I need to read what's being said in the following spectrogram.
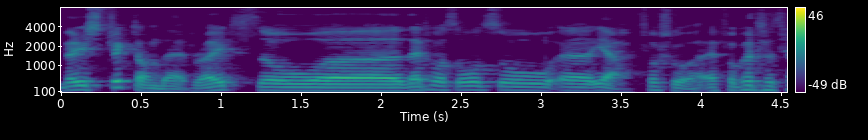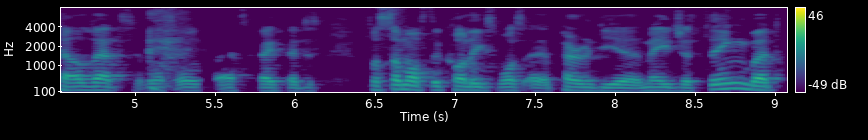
very strict on that, right? So uh, that was also, uh, yeah, for sure. I forgot to tell that was also aspect that is, for some of the colleagues was apparently a major thing, but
